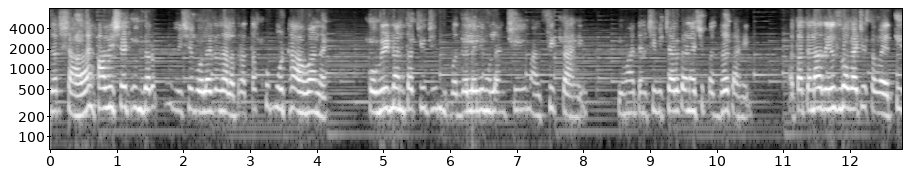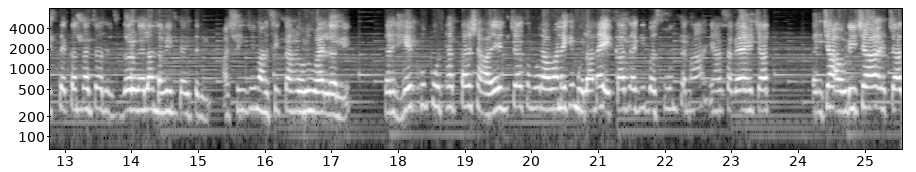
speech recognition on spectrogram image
जर शाळा हा विषय ठेवून जर विषय बोलायचा झाला तर आता खूप मोठं आव्हान आहे. कोविड नंतरची जी बदललेली मुलांची मानसिकता आहे किंवा त्यांची विचार करण्याची पद्धत आहे आता त्यांना रील्स बघायची सवय तीस सेकंदाचा रील्स दरवेळेला नवीन काहीतरी अशी जी मानसिकता हळूहळू व्हायला लागली. तर हे खूप मोठं आता शाळेच्या समोर आव्हान आहे की मुलांना एका जागी बसवून त्यांना ह्या सगळ्या ह्याच्यात त्यांच्या आवडीच्या ह्याच्यात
